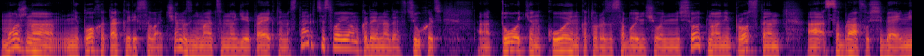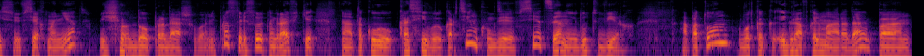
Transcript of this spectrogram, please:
можно неплохо так и рисовать. Чем и занимаются многие проекты на старте своем, когда им надо втюхать токен, коин, который за собой ничего не несет, но они просто, а, собрав у себя эмиссию всех монет, еще до продаж его, они просто рисуют на графике а, такую красивую картинку, где все цены идут вверх. А потом, вот как игра в кальмара, да, по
